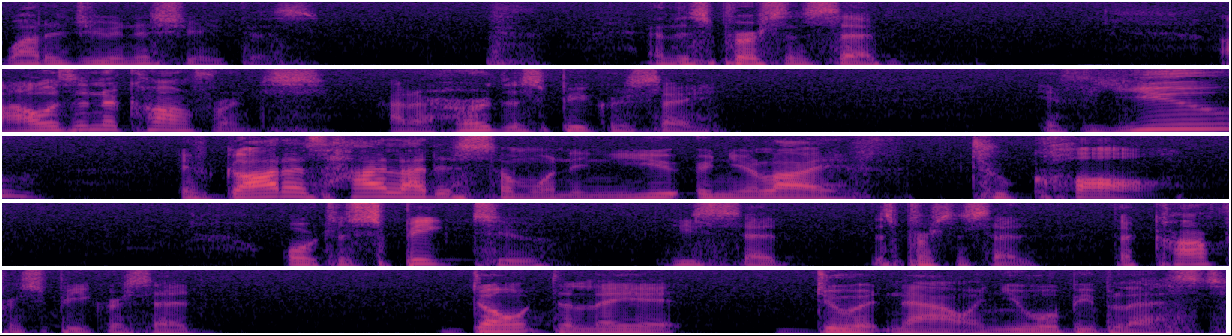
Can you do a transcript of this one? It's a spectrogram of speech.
Why did you initiate this?" And this person said, "I was in a conference and I heard the speaker say, if you if God has highlighted someone in you in your life to call or to speak to, he said, this person said, the conference speaker said, don't delay it, do it now, and you will be blessed.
